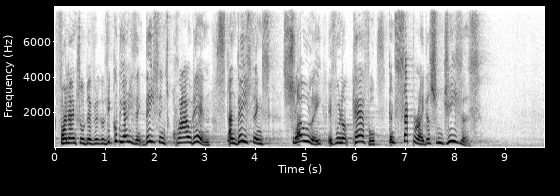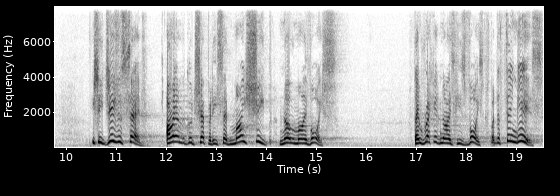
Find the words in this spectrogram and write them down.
financial difficulties, it could be anything. These things crowd in, and these things slowly, if we're not careful, can separate us from Jesus. You see, Jesus said, I am the good shepherd. He said, My sheep know my voice. They recognize his voice. But the thing is,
